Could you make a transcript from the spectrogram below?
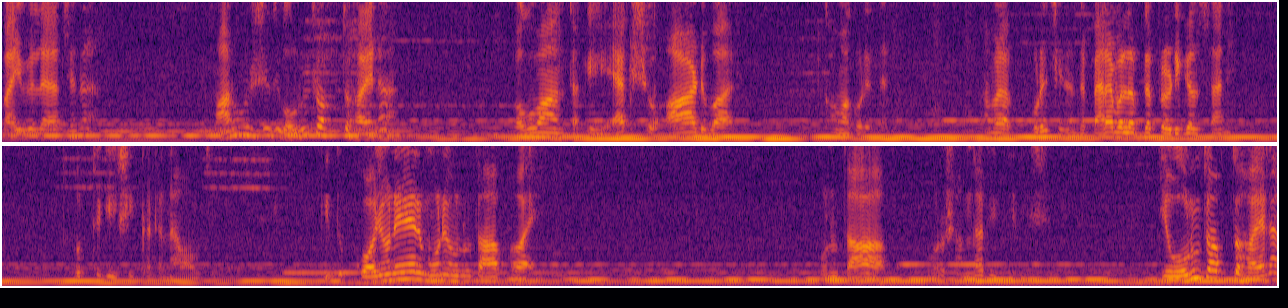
বাইবেলে আছে না, মানুষ যদি অনুতপ্ত হয় না ভগবান তাকে একশো আট বার ক্ষমা করে দেন। আমরা পড়েছি না the parable of the prodigal সানে প্রত্যেকে এই শিক্ষাটা নেওয়া উচিত। কিন্তু কজনের মনে অনুতাপ হয়? অনুতাপ বড় সাংঘাতিক জিনিস। যে অনুতপ্ত হয় না,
